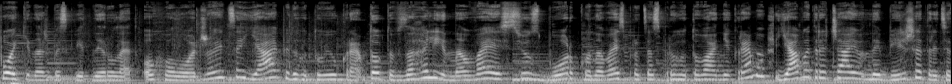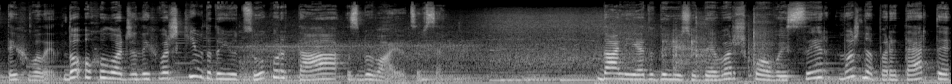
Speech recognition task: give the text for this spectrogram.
Поки наш безквітний рулет охолоджується, я підготую крем. Тобто, взагалі, на весь цю зборку, на весь процес приготування крему я витрачаю не більше 30 хвилин. До охолоджених вершків додаю цукор та збиваю це все. Далі я додаю сюди вершковий сир, можна перетерти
